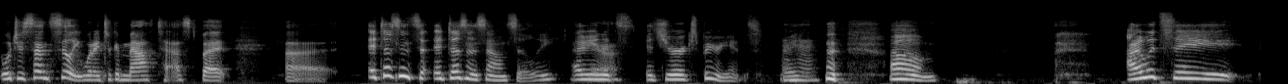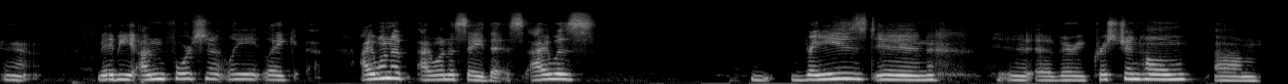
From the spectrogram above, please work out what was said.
which is sounds silly when i took a math test but uh, it doesn't it doesn't sound silly i mean yeah. it's it's your experience right mm-hmm. um i would say maybe unfortunately like i want to i want to say this. I was raised in a very christian home um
